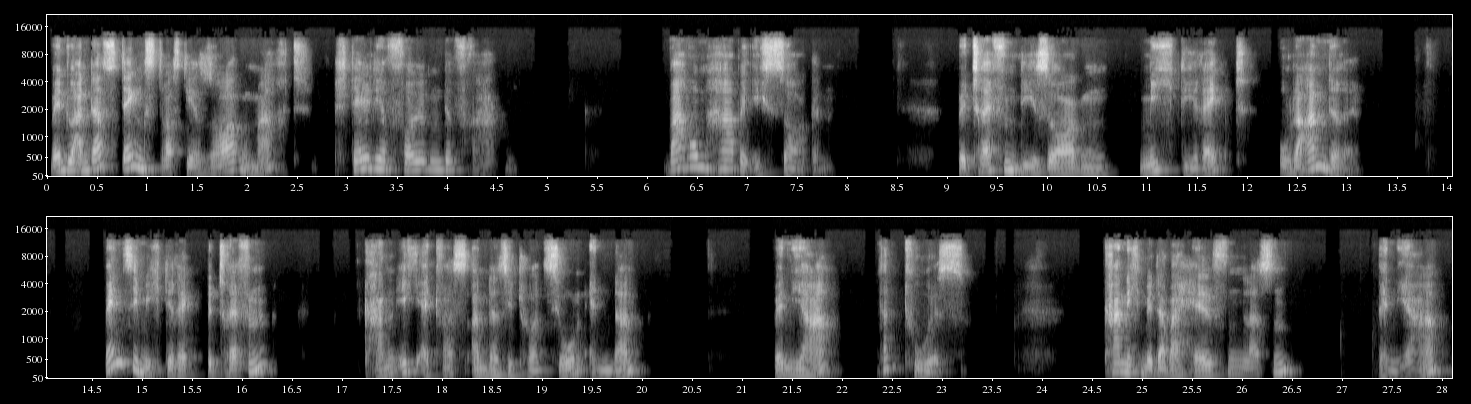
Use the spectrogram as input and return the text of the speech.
Wenn du an das denkst, was dir Sorgen macht, stell dir folgende Fragen. Warum habe ich Sorgen? Betreffen die Sorgen mich direkt oder andere. Wenn sie mich direkt betreffen, kann ich etwas an der Situation ändern? Wenn ja, dann tu es. Kann ich mir dabei helfen lassen? Wenn ja,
